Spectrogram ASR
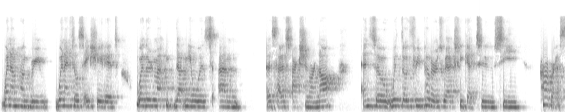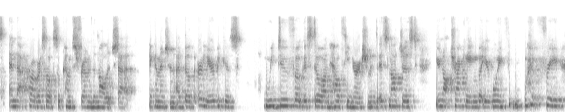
when I'm hungry, when I feel satiated, whether my, that meal was um, a satisfaction or not. And so with those three pillars, we actually get to see progress, and that progress also comes from the knowledge that, like I mentioned, I built earlier because we do focus still on healthy nourishment. It's not just you're not tracking, but you're going free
